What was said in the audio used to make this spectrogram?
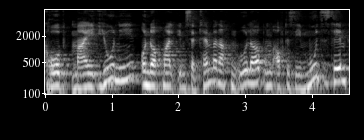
grob Mai, Juni und nochmal im September nach dem Urlaub, um auch das Immunsystem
